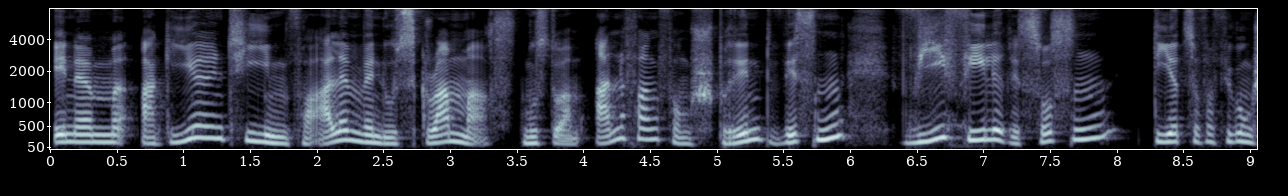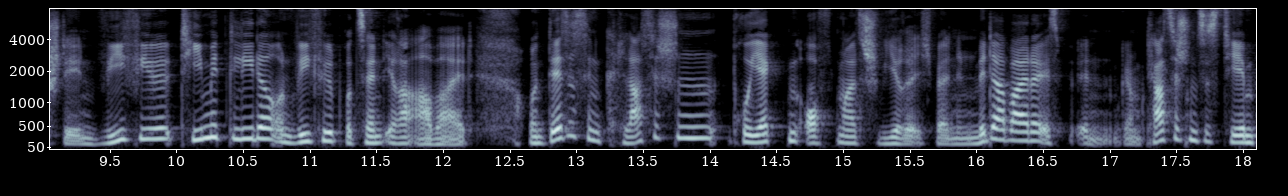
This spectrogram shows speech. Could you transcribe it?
In einem agilen Team, vor allem wenn du Scrum machst, musst du am Anfang vom Sprint wissen, wie viele Ressourcen dir zur Verfügung stehen. Wie viel Teammitglieder und wie viel Prozent ihrer Arbeit. Und das ist in klassischen Projekten oftmals schwierig, weil ein Mitarbeiter ist in einem klassischen System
